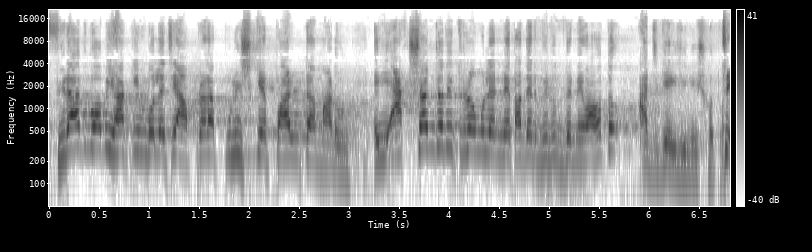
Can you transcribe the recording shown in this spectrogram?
ফিরাদ ববি হাকিম বলেছে, আপনারা পুলিশকে পাল্টা মারুন। এই অ্যাকশন যদি তৃণমূলের নেতাদের বিরুদ্ধে নেওয়া হতো, আজকে এই জিনিস হতো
